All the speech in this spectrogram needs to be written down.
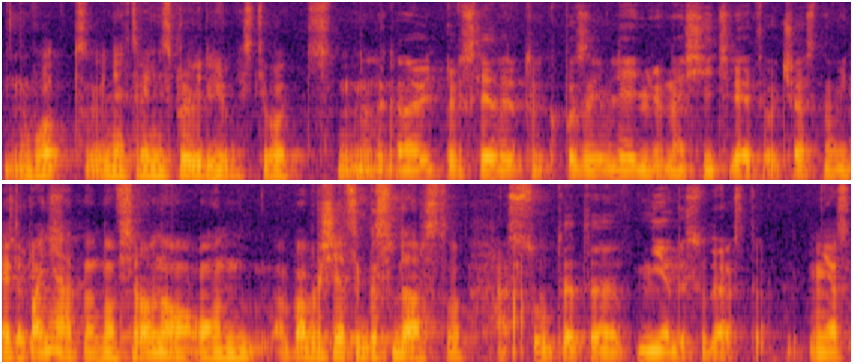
вот некоторая несправедливость. Вот... Ну, так она ведь преследует только по заявлению носителя этого частного интереса. Это понятно, но все равно он обращается к государству. А суд – это не государство? Нет.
